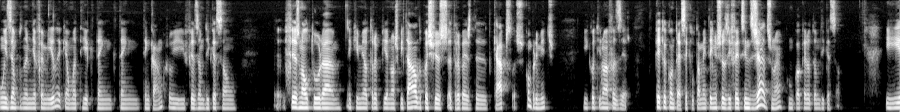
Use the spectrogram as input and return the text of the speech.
um exemplo na minha família, que é uma tia que tem, que tem, tem cancro e fez a medicação, eh, fez na altura a quimioterapia no hospital, depois fez através de, de cápsulas, comprimidos, e continua a uhum. fazer. O que é que acontece? Aquilo também tem os seus efeitos indesejados, não é? Como qualquer outra medicação. E,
